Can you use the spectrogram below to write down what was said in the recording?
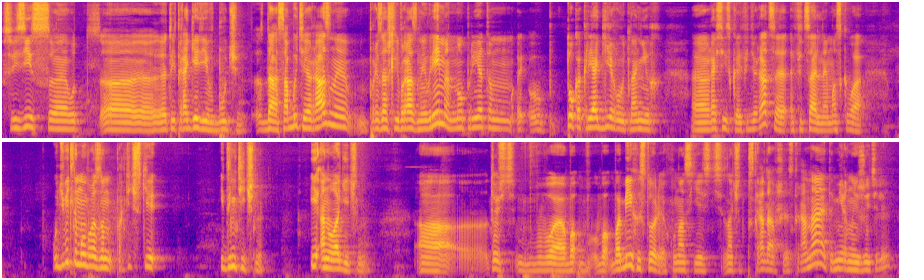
в связи с э, вот э, этой трагедией в Буче. Да, события разные, произошли в разное время, но при этом э, то, как реагирует на них Российская Федерация, официальная Москва, удивительным образом практически идентично и аналогично. А, то есть в, в, в, в обеих историях у нас есть, значит, пострадавшая страна, это мирные жители –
